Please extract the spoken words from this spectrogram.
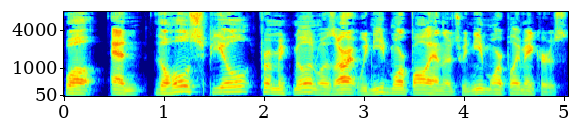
Well, and the whole spiel from McMillan was, all right, we need more ball handlers. We need more playmakers.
